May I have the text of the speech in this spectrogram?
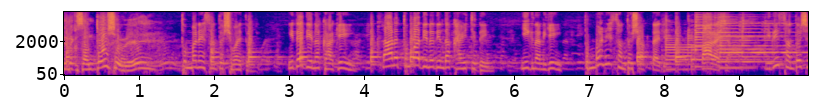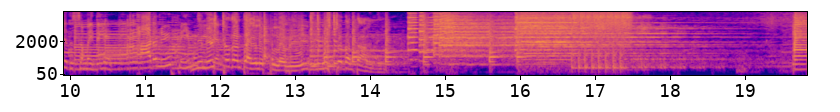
ಇದಕ್ಕೆ ಸಂತೋಷವೇ? ತುಂಬಾನೇ ಸಂತೋಷವಾಯ್ತು. ಇದೇ ದಿನಕ್ಕಾಗಿ ನಾನು ತುಂಬಾ ದಿನದಿಂದ ಕಾಯ್ತಿದ್ದೆ ಈಗ ನನಗೆ ತುಂಬಾನೇ ಸಂತೋಷ ಆಗ್ತಾ ಇದೆ. ಮಹಾರಾಜ ರಾಜ ಇದೇ ಸಂತೋಷದ ಸಮಯದಲ್ಲಿ ಹಾಡಲು ಪ್ರೇಮ ನಿನ್ನ ಪಲ್ಲವಿ ಇಷ್ಟದಂತೆ ಆಗಲಿ. ಪಲ್ಲವಿ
